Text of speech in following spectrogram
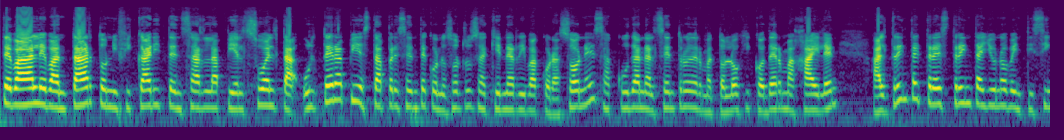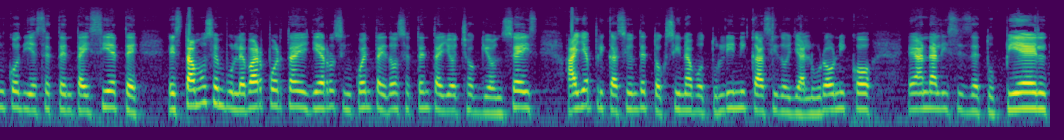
te va a levantar, tonificar y tensar la piel suelta. Ultherapy está presente con nosotros aquí en Arriba Corazones. Acudan al Centro Dermatológico Derma Highland al 33 31 25 10 77. Estamos en Boulevard Puerta de Hierro 52 78-6. Hay aplicación de toxina botulínica, ácido hialurónico, eh, análisis de tu piel,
